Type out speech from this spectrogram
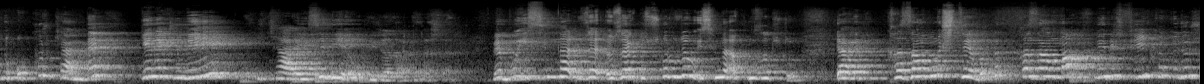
bunu okurken de hikayesi diye okuyacağız arkadaşlar. Ve bu isimler özel, özellikle soruluyor bu isimler aklınızda tutun. Yani kazanmış diye bakın. Kazanmak nedir? Fiil köküdür.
